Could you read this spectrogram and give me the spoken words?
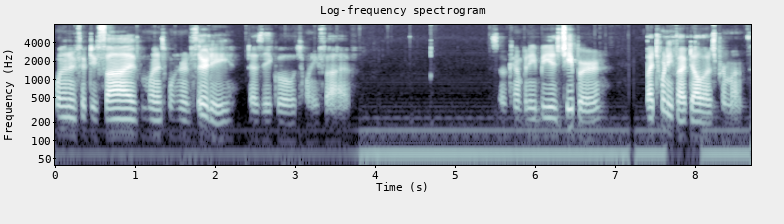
155 minus 130 does equal 25. So company B is cheaper by $25 per month.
